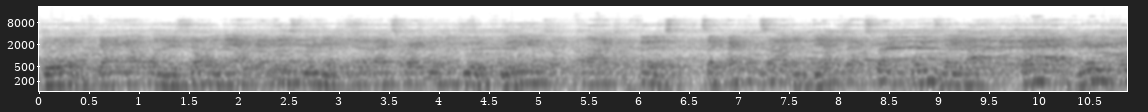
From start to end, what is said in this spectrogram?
Doyle going up on her shoulder now. Anneliese Rubie in the back straight looking good. Williams, Clark first. So Caitlin Sargent down the back straight, Queenslander going out very fast.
